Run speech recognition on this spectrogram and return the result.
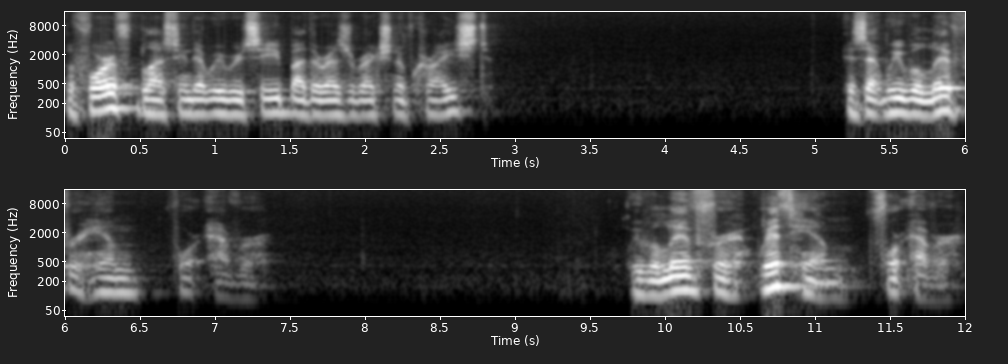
The fourth blessing that we receive by the resurrection of Christ is that we will live for Him forever. We will live for, with Him forever.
